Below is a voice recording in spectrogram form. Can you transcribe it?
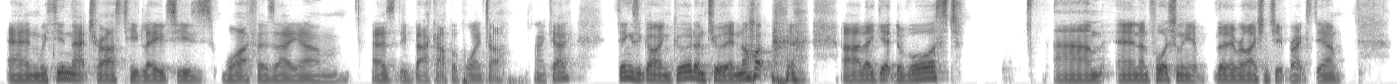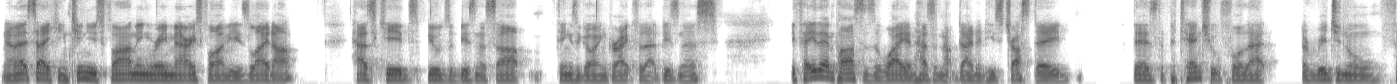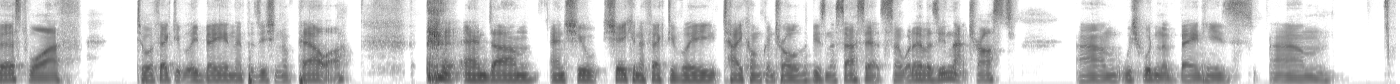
and within that trust, he leaves his wife as a um, as the backup appointer. Okay, things are going good until they're not. uh, they get divorced, um, and unfortunately, the relationship breaks down. Now, let's say he continues farming, remarries five years later has kids, builds a business up, things are going great for that business. If he then passes away and hasn't updated his trust deed, there's the potential for that original first wife to effectively be in the position of power. and um, and she she can effectively take on control of the business assets. So whatever's in that trust, um, which wouldn't have been his um,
